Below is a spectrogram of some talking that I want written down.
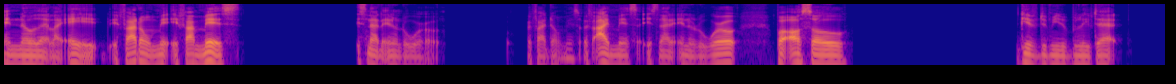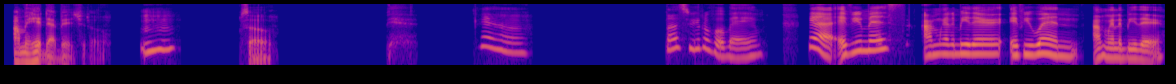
and know that like, hey, if I don't, if I miss, it's not the end of the world. If I don't miss, if I miss, it's not the end of the world. But also give to me to believe that I'm gonna hit that bitch though. Mm-hmm. So Yeah. Yeah. That's beautiful, babe. Yeah. If you miss, I'm gonna be there. If you win, I'm gonna be there.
